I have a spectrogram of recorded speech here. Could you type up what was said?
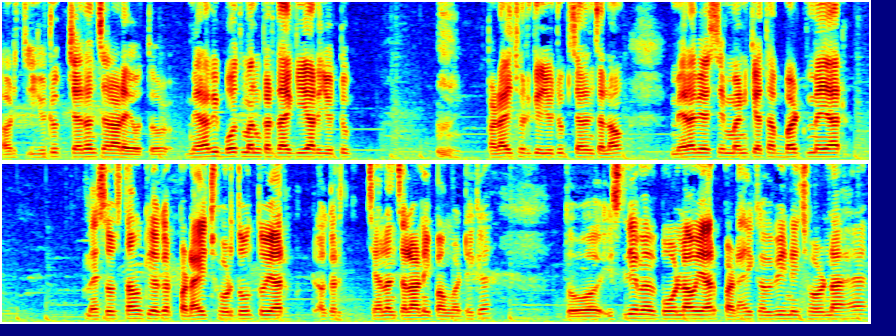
और यूट्यूब चैनल चला रहे हो तो मेरा भी बहुत मन करता है कि यार यूट्यूब पढ़ाई छोड़ के यूट्यूब चैनल चलाओ मेरा भी ऐसे मन किया था बट मैं यार, मैं सोचता हूँ कि अगर पढ़ाई छोड़ दूँ तो यार अगर चैनल चला नहीं पाऊँगा, ठीक है? तो इसलिए मैं बोल रहा हूँ, यार पढ़ाई कभी भी नहीं छोड़ना है,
